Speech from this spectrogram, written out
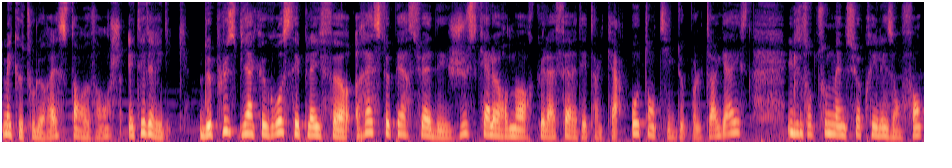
mais que tout le reste, en revanche, était véridique. De plus, bien que Gross et Playfair restent persuadés jusqu'à leur mort que l'affaire était un cas authentique de poltergeist, ils ont tout de même surpris les enfants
